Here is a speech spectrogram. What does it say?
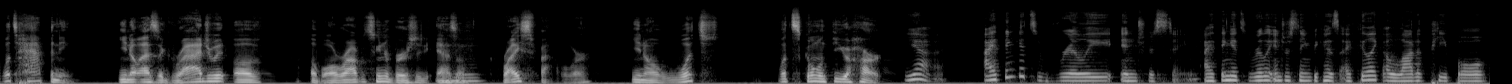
what's happening you know as a graduate of of Oral Roberts University as a Christ follower you know what's what's going through your heart Yeah. I think it's really interesting. I think it's really interesting because I feel like a lot of people,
